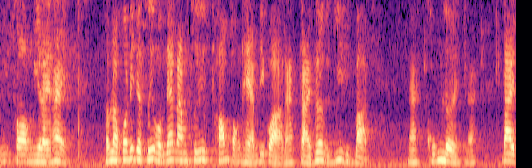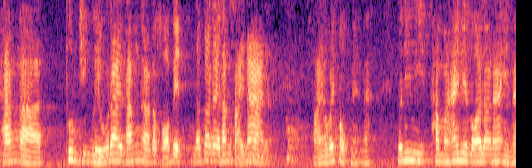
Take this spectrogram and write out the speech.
มีซองมีอะไรให้สำหรับคนที่จะซื้อผมแนะนำซื้อพร้อมของแถมดีกว่านะจ่ายเพิ่มอีก 20 บาทนะคุ้มเลยนะได้ทั้งทุ่นชิงหลิวได้ทั้งตะขอเบ็ด แล้วก็ได้ทั้งสายหน้าเนี่ยสายเอาไว้ตกเนี่ยนะตัวนี้มีทำมาให้เรียบร้อยแล้วนะเห็นไหม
